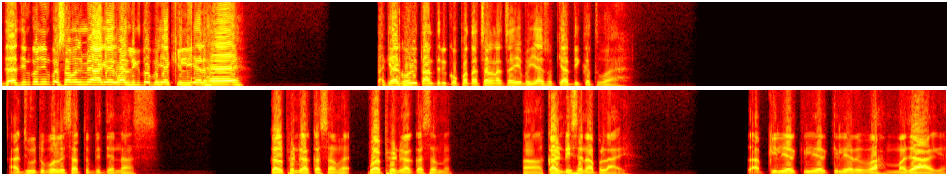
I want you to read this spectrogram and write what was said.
जरा जिनको जिनको समझ में आ गया, एक बार लिख दो, भैया, क्लियर है। ताकि अघोरी तांत्रिक को पता चलना चाहिए, भैया, इसको क्या दिक्कत हुआ है? आज झूठ बोले सा तो विद्यानाश गर्लफ्रेंड का कसम है बॉयफ्रेंड का कसम है। हाँ कंडीशन अप्लाई तो आप क्लियर क्लियर क्लियर वाह, मज़ा आ गया।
